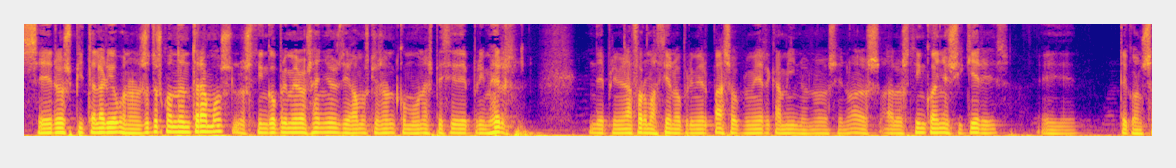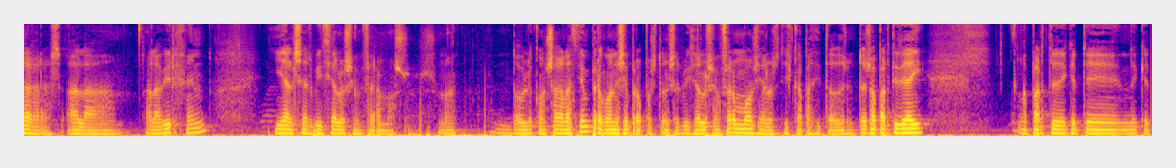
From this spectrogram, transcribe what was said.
Ser hospitalario, bueno, nosotros cuando entramos, los cinco primeros años, digamos que son como una especie de primer, de primera formación o primer paso, primer camino, no lo sé, ¿no? A los, a los cinco años, si quieres, eh, te consagras a la, a la Virgen y al servicio a los enfermos. Es una doble consagración, pero con ese propósito, el servicio a los enfermos y a los discapacitados. Entonces, a partir de ahí, aparte de que te de, que,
